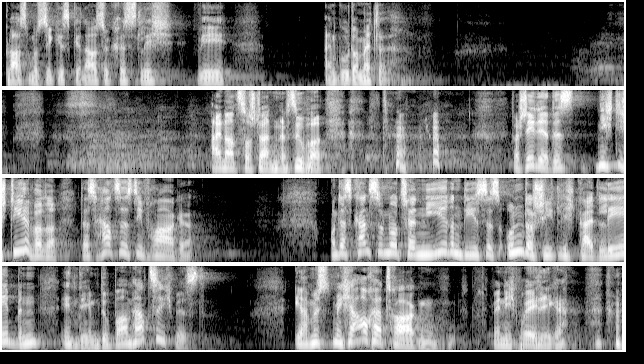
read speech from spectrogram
Blasmusik ist genauso christlich wie ein guter Metal. Einer hat es verstanden, super. Versteht ihr, das, nicht die Stilwörter, das Herz ist die Frage. Und das kannst du nur trainieren, dieses Unterschiedlichkeit leben, indem du barmherzig bist. Ihr müsst mich ja auch ertragen, wenn ich predige.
